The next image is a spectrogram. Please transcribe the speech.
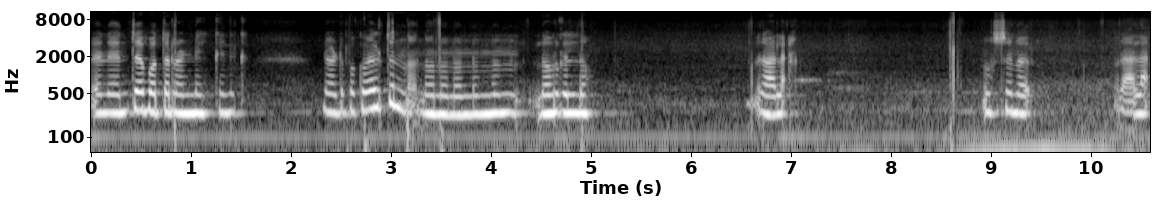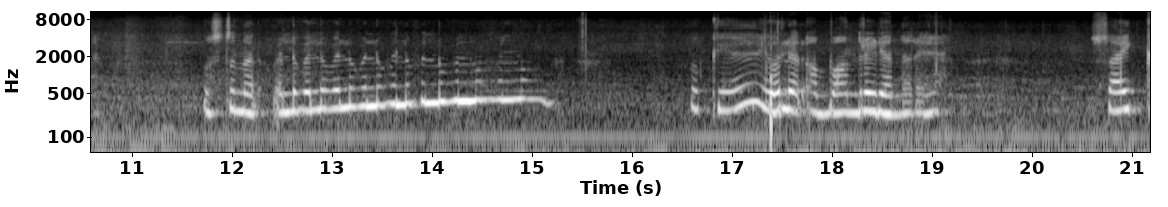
నేను ఎంత పోతారండి కిందకి. నేను అటు పక్క వెళ్తున్నా నన్ను నన్ను నన్ను లోపలికి వెళ్దాం. రాలే. వస్తున్నారు. రాలే. వస్తున్నారు. వెళ్ళు వెళ్ళు వెళ్ళు వెళ్ళు వెళ్ళు వెళ్ళు వెళ్ళు వెళ్ళు. ఓకే ఎవరు లేరు? అబ్బా అందరూ ఇడి అన్నారే. Psych.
